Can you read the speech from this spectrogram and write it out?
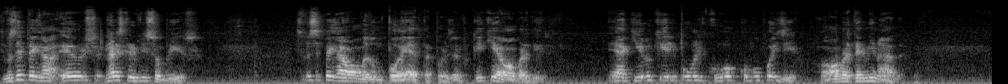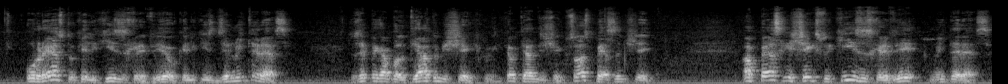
Se você pegar, eu já escrevi sobre isso. Se você pegar a obra de um poeta, por exemplo, o que é a obra dele? É aquilo que ele publicou como poesia, a obra terminada. O resto que ele quis escrever, o que ele quis dizer, não interessa. Se você pegar o teatro de Shakespeare, o que é o teatro de Shakespeare? São as peças de Shakespeare. A peça que Shakespeare quis escrever não interessa.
